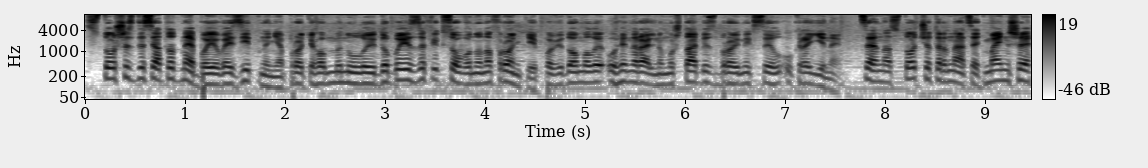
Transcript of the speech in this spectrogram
161 бойове зіткнення протягом минулої доби зафіксовано на фронті. Повідомили у Генеральному штабі Збройних сил України. Це на 114 менше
